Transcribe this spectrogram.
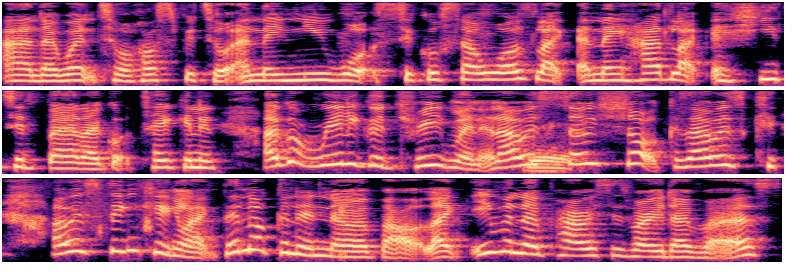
and I went to a hospital and they knew what sickle cell was like, and they had like a heated bed. I got taken in, I got really good treatment. And I was yeah. so shocked because I was, I was thinking like, they're not going to know about, like, even though Paris is very diverse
